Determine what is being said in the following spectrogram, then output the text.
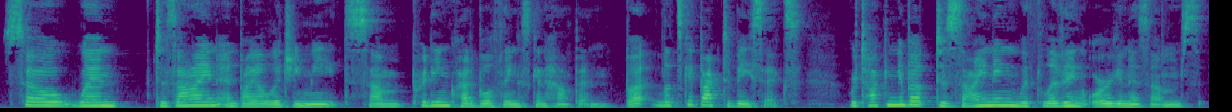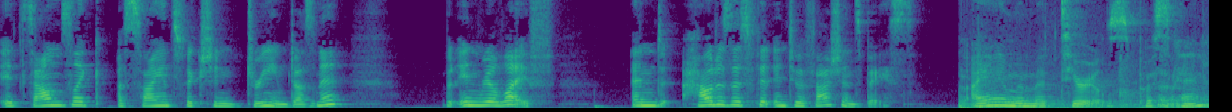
So, when design and biology meet, some pretty incredible things can happen. But let's get back to basics. We're talking about designing with living organisms. It sounds like a science fiction dream, doesn't it? But in real life. And how does this fit into a fashion space? I am a materials person. Okay.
